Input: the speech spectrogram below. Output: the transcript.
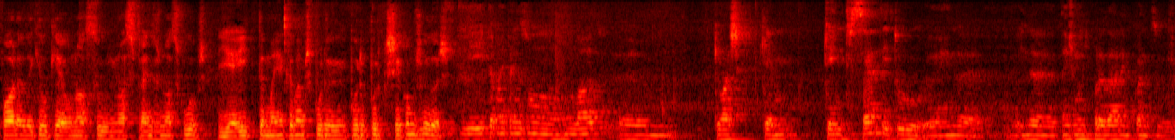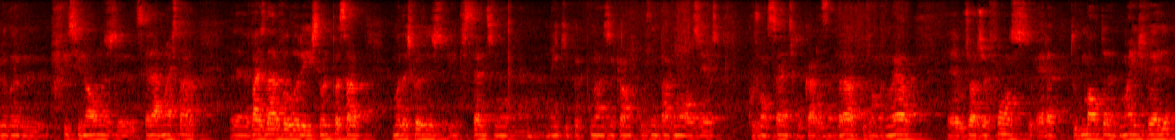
fora daquilo que é o nosso, os nossos treinos, os nossos clubes. E é aí que também acabamos por, por, por crescer como jogadores. E aí também tens um, um lado hum, que eu acho que é, que é interessante e tu ainda, ainda tens muito para dar enquanto jogador profissional, mas eh, se calhar mais tarde eh, vais dar valor a isto. No ano passado, uma das coisas interessantes na, na equipa que nós acabamos por juntar no Algés, com o João Santos, com o Carlos Andrade, com o João Manuel, eh, o Jorge Afonso, era tudo malta mais velha,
